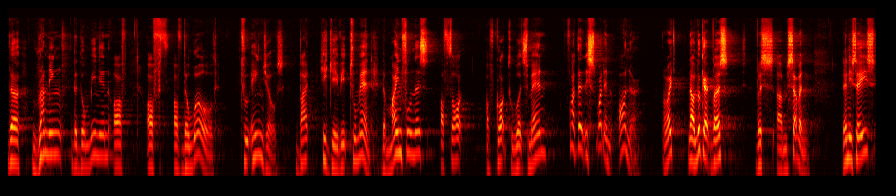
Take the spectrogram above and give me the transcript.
the running, the dominion of, of, of the world to angels, but He gave it to man. The mindfulness of thought of God towards man, what that is what an honor. All right? Now look at verse, verse um, 7. Then He says,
